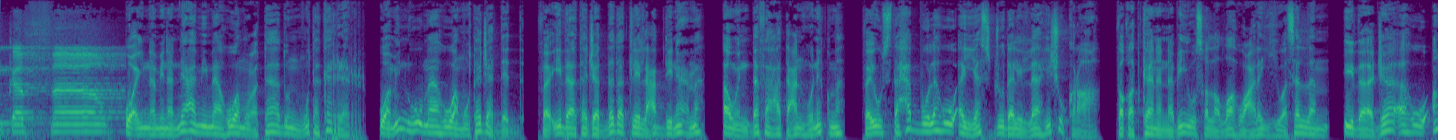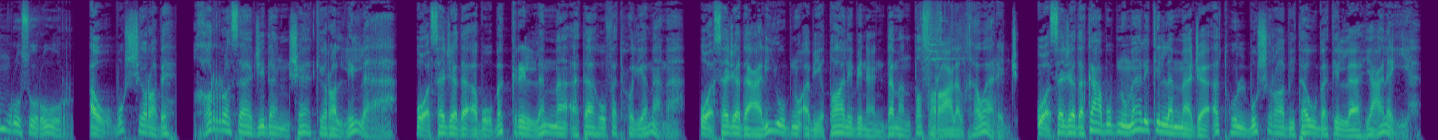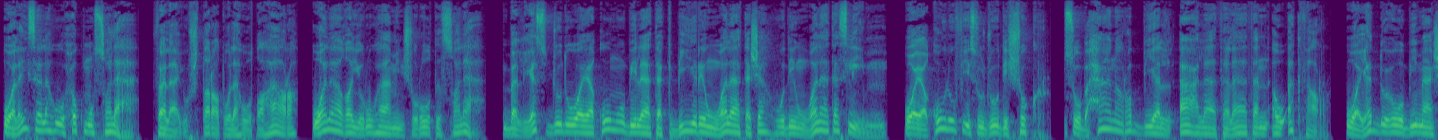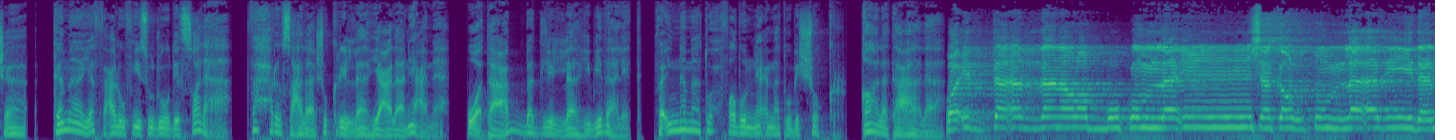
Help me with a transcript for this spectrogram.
كفار. وإن من النعم ما هو معتاد متكرر ومنه ما هو متجدد. فإذا تجددت للعبد نعمة أو اندفعت عنه نقمة فيستحب له أن يسجد لله شكرا. فقد كان النبي صلى الله عليه وسلم اذا جاءه أمر سرور أو بشر به خر ساجدا شاكرا لله. وسجد أبو بكر لما أتاه فتح اليمامة وسجد علي بن أبي طالب عندما انتصر على الخوارج وسجد كعب بن مالك لما جاءته البشرى بتوبة الله عليه. وليس له حكم الصلاة فلا يشترط له طهارة ولا غيرها من شروط الصلاة بل يسجد ويقوم بلا تكبير ولا تشهد ولا تسليم ويقول في سجود الشكر سبحان ربي الأعلى ثلاثا أو أكثر. ويدعو بما شاء كما يفعل في سجود الصلاة. فاحرص على شكر الله على نعمه وتعبد لله بذلك فإنما تحفظ النعمة بالشكر. قال تعالى وإذ تأذن ربكم لئن شكرتم لأزيدنكم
